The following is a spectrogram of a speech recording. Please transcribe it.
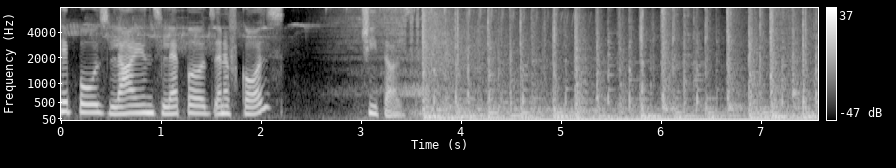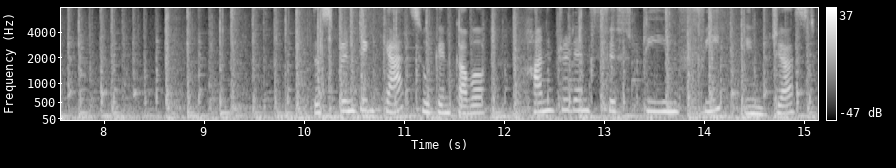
hippos, lions, leopards, and of course, cheetahs. The sprinting cats who can cover 115 feet in just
